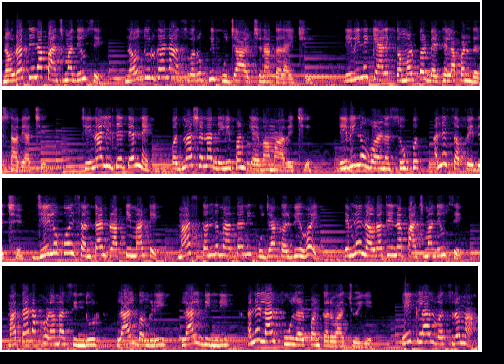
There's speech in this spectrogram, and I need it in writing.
નવરાત્રીના પાંચમા દિવસે નવદુર્ગાના સ્વરૂપની પૂજા અર્ચના કરાય છે. દેવીને ક્યારેક કમળ પર બેઠેલા પણ દર્શાવ્યા છે. જેના લીધે તેમને પદ્માશના દેવી પણ કહેવામાં આવે છે. દેવીનો વર્ણ શુભ અને સફેદ છે. જે લોકોએ સંતાન પ્રાપ્તિ માટે માં સ્કંદ માતાની પૂજા કરવી હોય તેમણે નવરાત્રીના પાંચમા દિવસે માતાના ખોળામાં સિંદૂર, લાલ બંગડી, લાલ બિંદી અને લાલ ફૂલ અર્પણ કરવા જોઈએ. એક લાલ વસ્ત્રમાં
